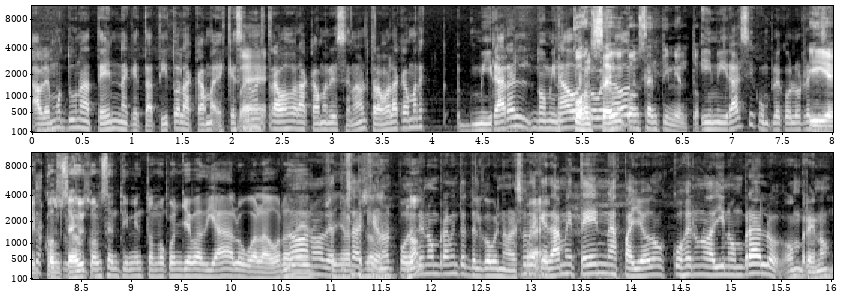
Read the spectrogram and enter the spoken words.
hablemos de una terna, que Tatito la Cámara, es que ese no es el pues trabajo de la Cámara y el Senado. El trabajo de la Cámara es mirar al nominado Consejo y consentimiento. Y mirar si cumple con los requisitos. Y el Consejo y consentimiento no conlleva diálogo a la hora de. No, no, tú sabes que no, el poder de nombramiento es del gobernador. Eso de que dame ternas para yo coger uno de allí y nombrarlo, hombre, no.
